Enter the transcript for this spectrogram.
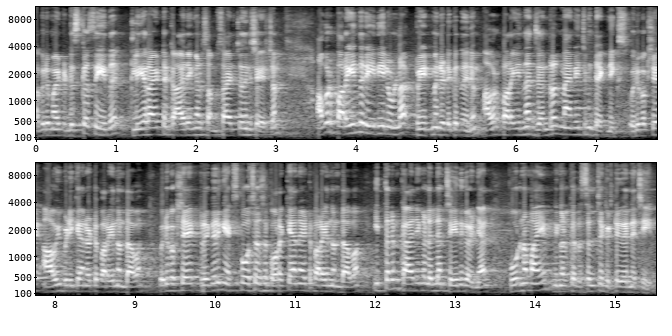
അവരുമായിട്ട് ഡിസ്കസ് ചെയ്ത് ക്ലിയർ ആയിട്ട് കാര്യങ്ങൾ സംസാരിച്ചതിന് ശേഷം അവർ പറയുന്ന രീതിയിലുള്ള ട്രീറ്റ്മെന്റ് എടുക്കുന്നതിനും അവർ പറയുന്ന ജനറൽ മാനേജ്മെന്റ് ടെക്നിക്സ് ഒരുപക്ഷെ ആവി പിടിക്കാനായിട്ട് പറയുന്നുണ്ടാവാം ഒരുപക്ഷെ ട്രിഗറിംഗ് എക്സ്പോസേഴ്സ് കുറയ്ക്കാനായിട്ട് പറയുന്നുണ്ടാവാം ഇത്തരം കാര്യങ്ങളെല്ലാം ചെയ്തു കഴിഞ്ഞാൽ പൂർണമായും നിങ്ങൾക്ക് റിസൾട്ട് കിട്ടുക തന്നെ ചെയ്യും.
